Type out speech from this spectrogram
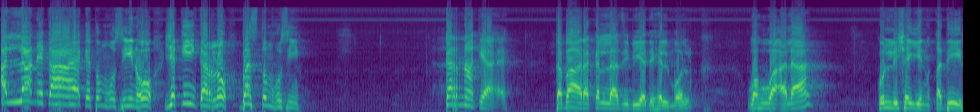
اللہ نے کہا ہے کہ تم حسین ہو، یقین کر لو، بس تم حسین۔ کرنا کیا ہے؟ تبارک اللہ زی بیدہ الملک، وہو علا کل شیئن قدیر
